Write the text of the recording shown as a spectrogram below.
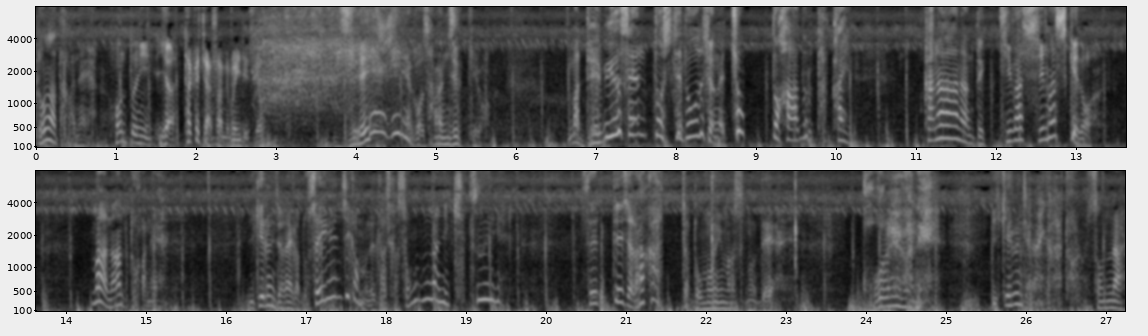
どなたかね、本当に、いや、たけちゃんさんでもいいですよ。ぜひね、こう30キロ。まあ、デビュー戦としてどうでしょうね。ちょっとハードル高いかなーなんて気はしますけど、まあ、なんとかね、いけるんじゃないかと制限時間もね確かそんなにきつい設定じゃなかったと思いますのでこれはねいけるんじゃないかなと。そんな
